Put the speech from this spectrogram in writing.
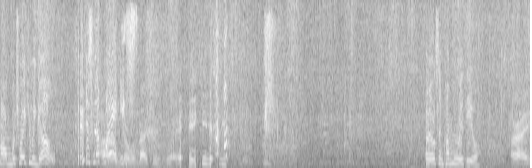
Um, which way can we go? There's no way. I'm ways! going back this way. Or else I'm coming with you. Alright.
